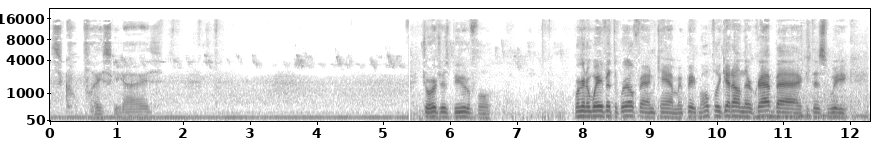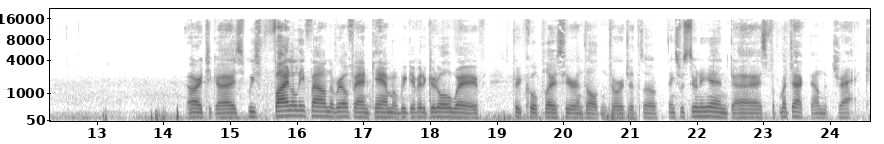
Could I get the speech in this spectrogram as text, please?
it's a cool place, you guys. Georgia's beautiful. We're gonna wave at the rail fan cam and hopefully get on their grab bag this week. All right, you guys, we finally found the rail fan cam and we give it a good old wave. Pretty cool place here in Dalton, Georgia. So thanks for tuning in, guys. Put my jack down the track.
